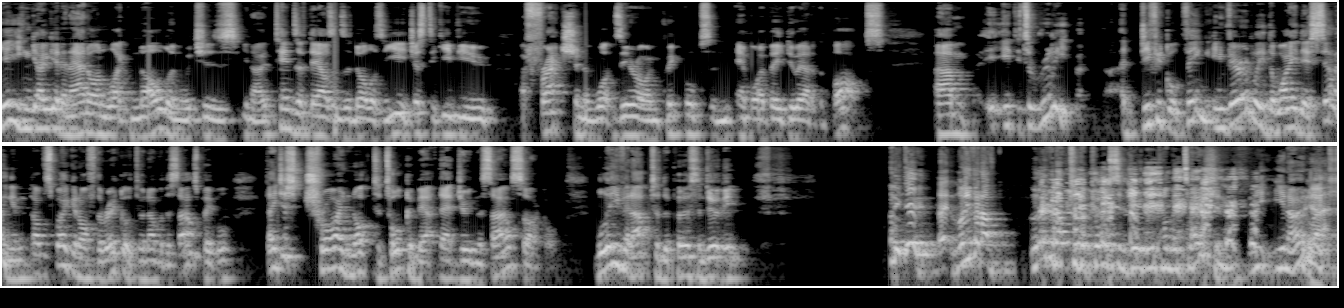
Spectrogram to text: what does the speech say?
Yeah, you can go get an add-on like Nolan, which is you know tens of thousands of dollars a year, just to give you a fraction of what Xero and QuickBooks and MYOB do out of the box. Um, it, it's a really a difficult thing. Invariably, the way they're selling, and I've spoken off the record to a number of the salespeople, they just try not to talk about that during the sales cycle. Leave it up to the person doing it. They do. Leave it up. Leave it up to the person doing the implementation. You, you know, yeah. like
